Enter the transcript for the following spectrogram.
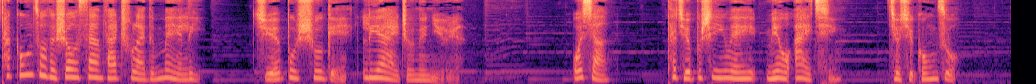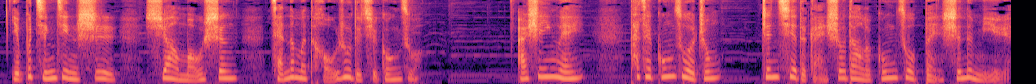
他工作的时候散发出来的魅力，绝不输给恋爱中的女人。我想，他绝不是因为没有爱情就去工作，也不仅仅是需要谋生才那么投入的去工作，而是因为他在工作中真切的感受到了工作本身的迷人。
